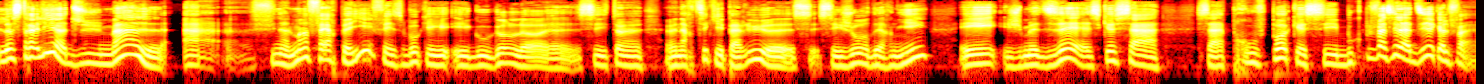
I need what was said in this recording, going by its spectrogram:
l'Australie a du mal à finalement faire payer Facebook et, Google. Euh, c'est un, article qui est paru euh, ces jours derniers et je me disais, est-ce que ça ça prouve pas que c'est beaucoup plus facile à dire que le faire?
